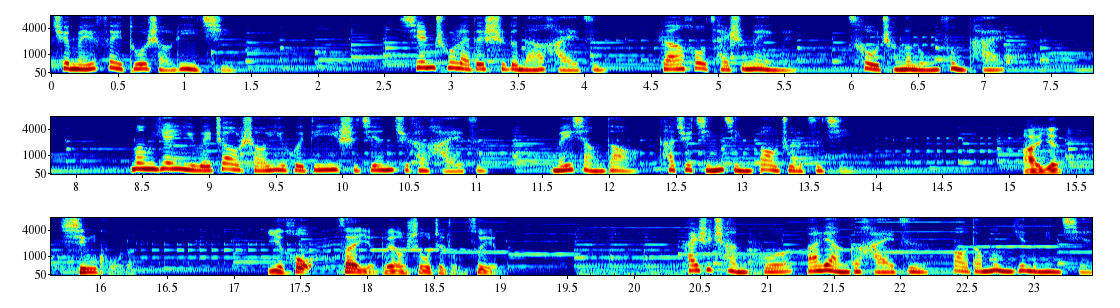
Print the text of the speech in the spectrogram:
却没费多少力气。先出来的是个男孩子，然后才是妹妹，凑成了龙凤胎。梦烟以为赵少义会第一时间去看孩子，没想到他却紧紧抱住了自己。阿烟辛苦了，以后再也不要受这种罪了。还是产婆把两个孩子抱到梦烟的面前。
